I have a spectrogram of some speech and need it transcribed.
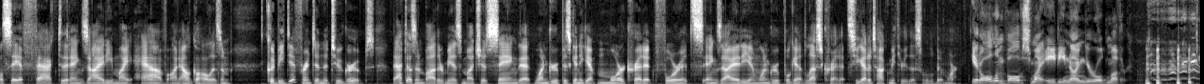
I'll say, effect that anxiety might have on alcoholism could be different in the two groups. That doesn't bother me as much as saying that one group is going to get more credit for its anxiety and one group will get less credit. So you got to talk me through this a little bit more. It all involves my 89 year old mother.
